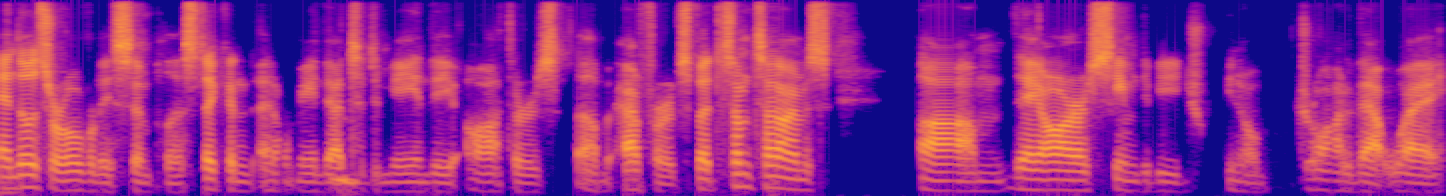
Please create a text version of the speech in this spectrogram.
And those are overly simplistic, and I don't mean that to demean the author's um, efforts, but sometimes um, they are seem to be, you know, drawn that way.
